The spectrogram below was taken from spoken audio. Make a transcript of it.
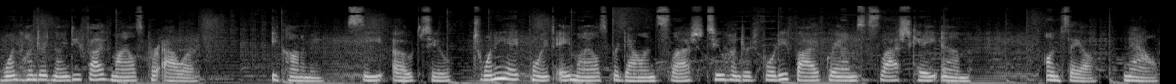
195 miles per hour. Economy, CO2, 28.8 miles per gallon slash 245 grams slash km. On sale, now.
